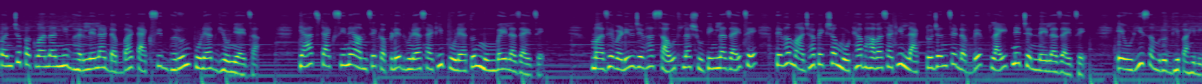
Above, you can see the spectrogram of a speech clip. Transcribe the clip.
पंचपक्वानांनी भरलेला डब्बा टॅक्सीत भरून पुण्यात घेऊन यायचा. त्याच टॅक्सीने आमचे कपडे धुण्यासाठी पुण्यातून मुंबईला जायचे. माझे वडील जेव्हा साऊथला शूटिंगला जायचे तेव्हा माझ्यापेक्षा मोठ्या भावासाठी लॅक्टोजनचे डब्बे फ्लाईटने चेन्नईला जायचे. एवढी समृद्धी पाहिली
